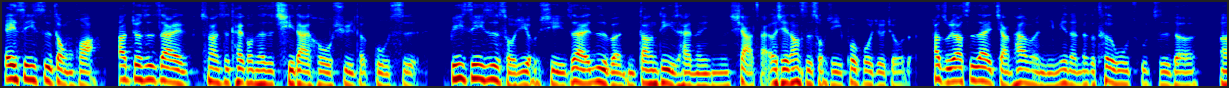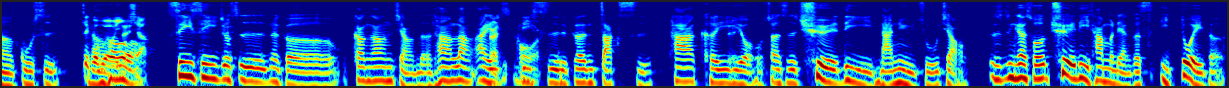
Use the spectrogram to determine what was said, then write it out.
A C 是动画，它就是在算是太空战士期待后续的故事。B C 是手机游戏，在日本当地才能下载，而且当时手机破破旧旧的。它主要是在讲他们里面的那个特务组织的呃故事。这个我有印象。C C 就是那个刚刚讲的，他让爱丽丝跟扎克斯，他可以有算是确立男女主角。就是应该说确立他们两个是一对的，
